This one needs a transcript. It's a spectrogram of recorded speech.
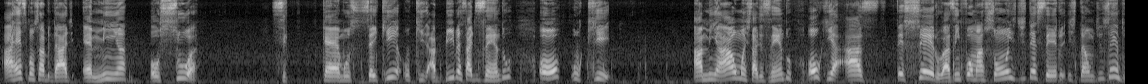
A responsabilidade é minha ou sua. Se queremos seguir o que a Bíblia está dizendo ou o que a minha alma está dizendo ou o que as terceiro, as informações de terceiro estão dizendo.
